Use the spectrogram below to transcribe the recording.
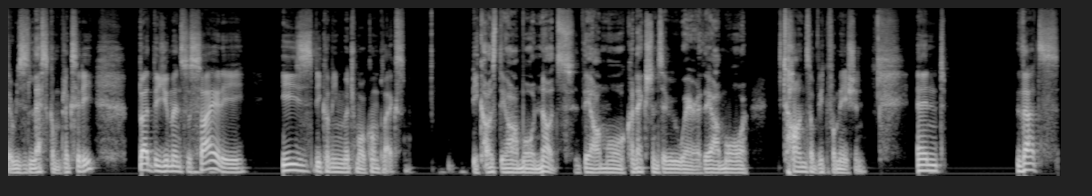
There is less complexity. But the human society is becoming much more complex because there are more nodes, there are more connections everywhere, there are more tons of information. And that's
